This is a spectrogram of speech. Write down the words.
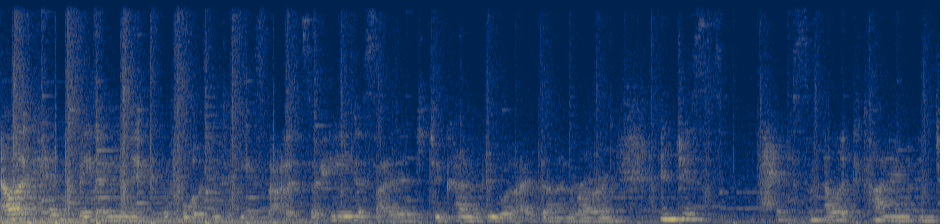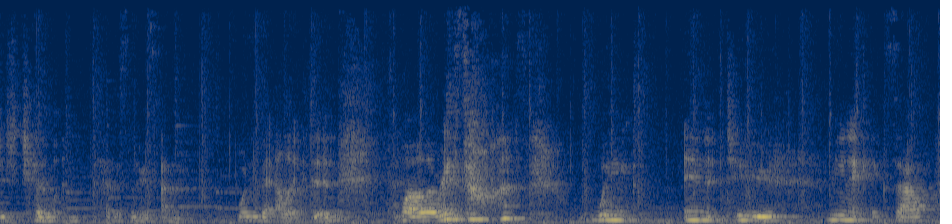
Alec had been in Munich before the Contiki started, so he decided to kind of do what I had done in Rome and just have some Alec time and just chill and have a snooze. I don't know, whatever Alec did, while the rest of us went into Munich itself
